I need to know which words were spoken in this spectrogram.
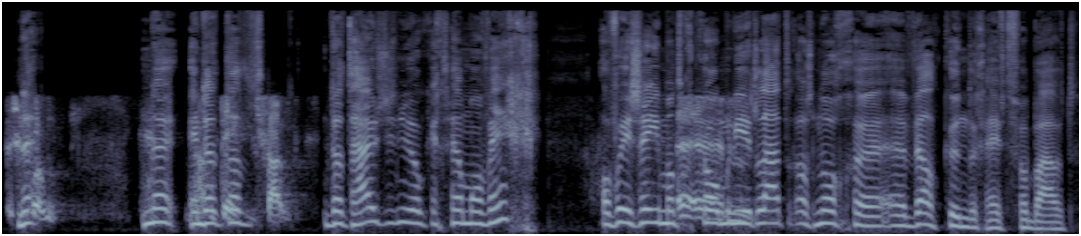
was Nee. gewoon Nee, en dat, dat, dat huis is nu ook echt helemaal weg? Of is er iemand gekomen Ehm. die het later alsnog eh, welkundig heeft verbouwd?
